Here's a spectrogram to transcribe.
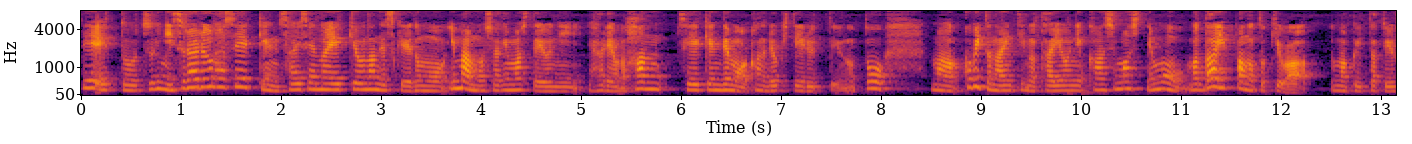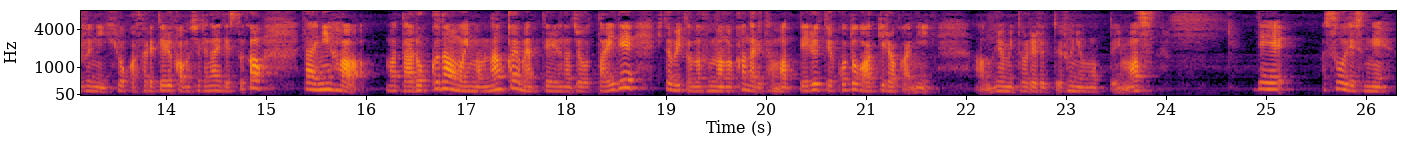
で、えっと、次にイスラエル右派政権再選の影響なんですけれども、今申し上げましたように、やはりあの、反政権デモがかなり起きているっていうのと、まあ、COVID-19 の対応に関しましても、まあ、第1波の時はうまくいったというふうに評価されているかもしれないですが、第2波、またロックダウンを今何回もやっているような状態で、人々の不満がかなり溜まっているということが明らかにあの読み取れるというふうに思っています。で、そうですね。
